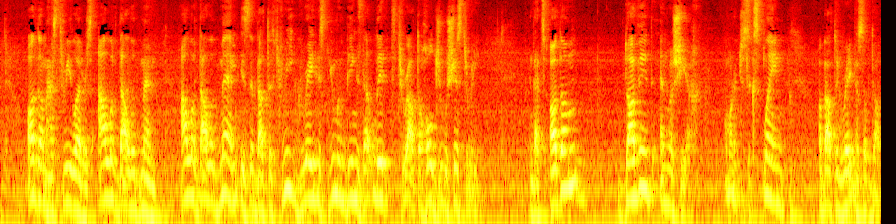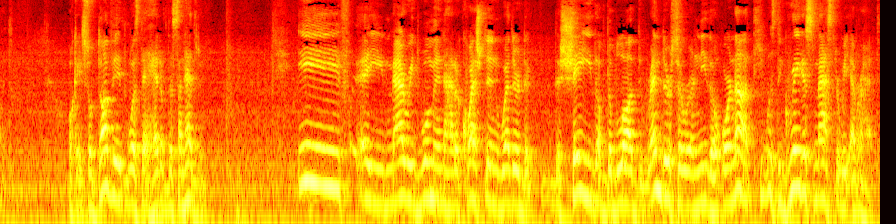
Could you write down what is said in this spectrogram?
Adam has three letters, Aleph, Daled, Mem. Aleph, Daled, Mem is about the three greatest human beings that lived throughout the whole Jewish history. And that's Adam, David, and Mashiach. I want to just explain about the greatness of David. Okay, so David was the head of the Sanhedrin. If a married woman had a question whether the the shade of the blood renders her a nida or not, he was the greatest master we ever had.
